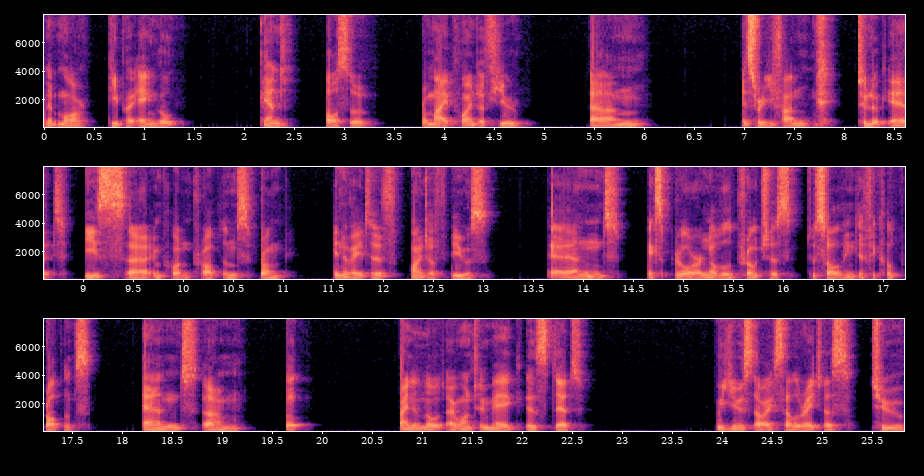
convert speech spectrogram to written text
in a more deeper angle. And also, from my point of view, um, it's really fun to look at these uh, important problems from innovative point of views and explore novel approaches to solving difficult problems. And um, well, final note I want to make is that we used our accelerators to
